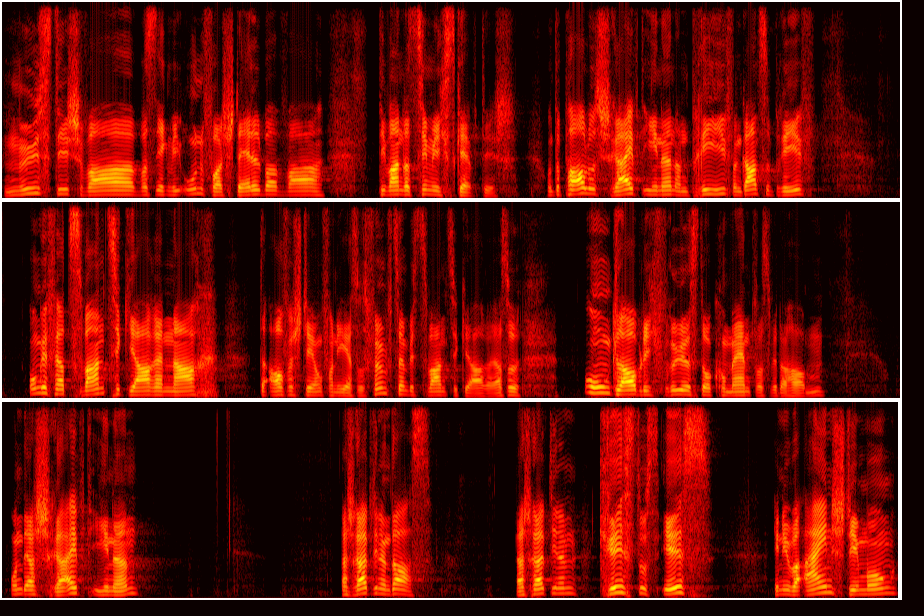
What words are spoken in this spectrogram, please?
mystisch war, was irgendwie unvorstellbar war, die waren da ziemlich skeptisch. Und der Paulus schreibt ihnen einen Brief, einen ganzen Brief, ungefähr 20 Jahre nach der Auferstehung von Jesus, 15 bis 20 Jahre. Also unglaublich frühes Dokument, was wir da haben. Und er schreibt ihnen, er schreibt ihnen das. Er schreibt ihnen, Christus ist in Übereinstimmung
